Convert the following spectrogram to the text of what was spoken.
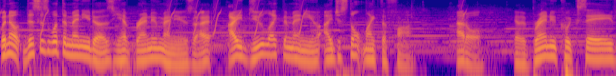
But no, this is what the menu does. You have brand new menus. I I do like the menu. I just don't like the font at all. You have a brand new quick save.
